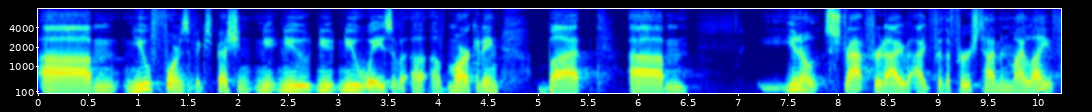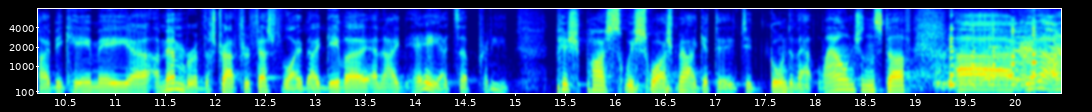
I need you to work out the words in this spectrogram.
um, new forms of expression, new, new, new, new ways of, of marketing. But, um, you know, Stratford, I, I, for the first time in my life, I became a, uh, a member of the Stratford Festival. I, I gave a, and I, hey, it's a pretty pish posh swish swash. I get to, to go into that lounge and stuff. Uh, you know,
